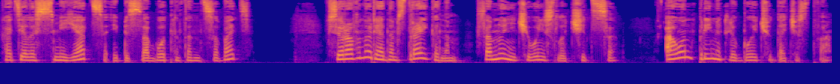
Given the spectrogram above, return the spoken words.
Хотелось смеяться и беззаботно танцевать. Все равно рядом с Драйганом со мной ничего не случится, а он примет любое чудачество.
